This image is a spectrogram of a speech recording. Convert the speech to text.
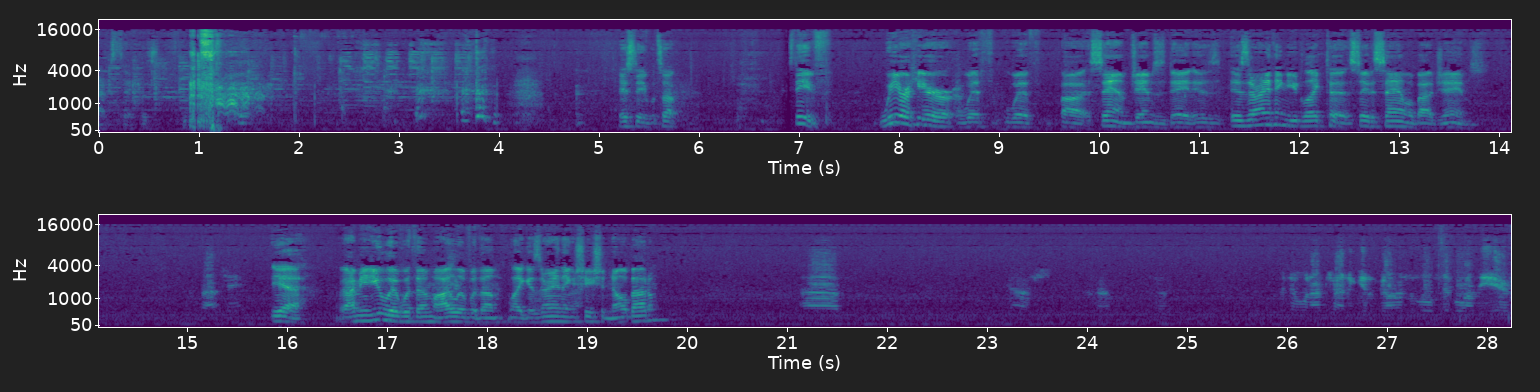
Have to take this. hey Steve, what's up? Steve, we are here with with uh, Sam, James's date. Is is there anything you'd like to say to Sam about James? About James? Yeah. I mean, you live with him. I live with him. Like, is there anything she should know about him? Um, gosh. I know when I'm trying to get him going, a little nibble on the air.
